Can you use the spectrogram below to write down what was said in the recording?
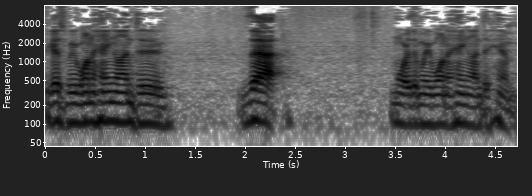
Because we want to hang on to that more than we want to hang on to him.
